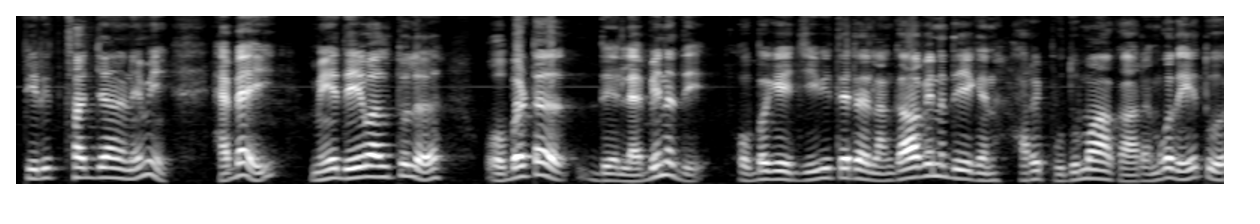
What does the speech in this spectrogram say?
පිරිත් සජ්ජාන නෙමෙයි. හැබැයි මේ දේවල් තුළ ඔබට ලැබෙන දේ ඔබගේ ජීවිතයට ළඟා වෙන දේ ගැන හරි පුදුමාකාරයි. මොකද හේතුව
